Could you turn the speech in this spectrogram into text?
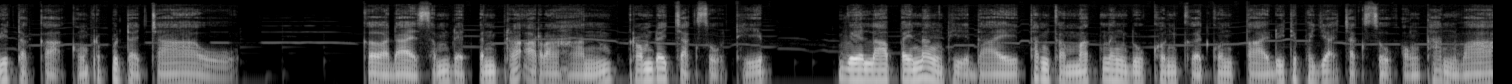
วิตกะของพระพุทธเจ้า ก็ได้สำเร็จเป็นพระอรหันต์พร้อมได้จักษุทิพย์เวลาไปนั่งที่ใดท่านก็มักนั่งดูคนเกิดคนตายด้วยทิพยจักษุของท่านว่า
